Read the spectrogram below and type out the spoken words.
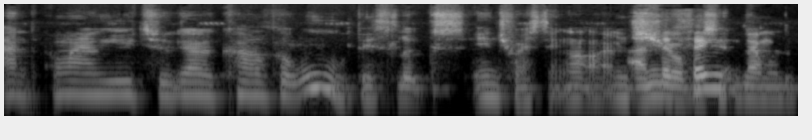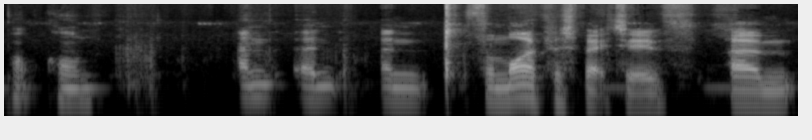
and allow you to go kind of go. Oh, this looks interesting. I'm the sure thing- down with the popcorn. and and and from my perspective, um,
